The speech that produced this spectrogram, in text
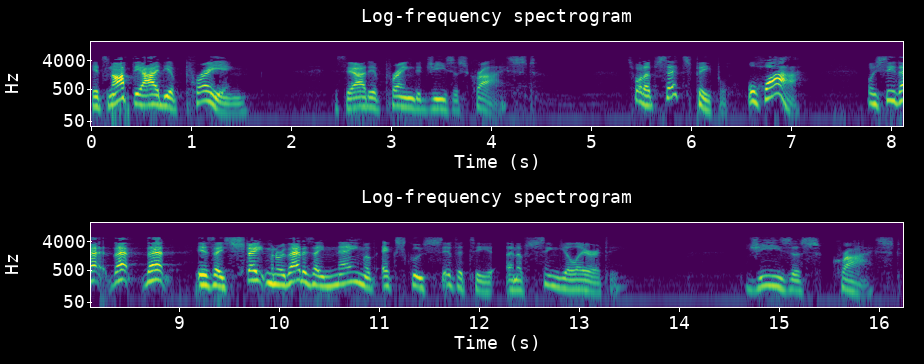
It's not the idea of praying, it's the idea of praying to Jesus Christ. That's what upsets people. Well, why? Well, you see, that, that, that is a statement or that is a name of exclusivity and of singularity. Jesus Christ,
